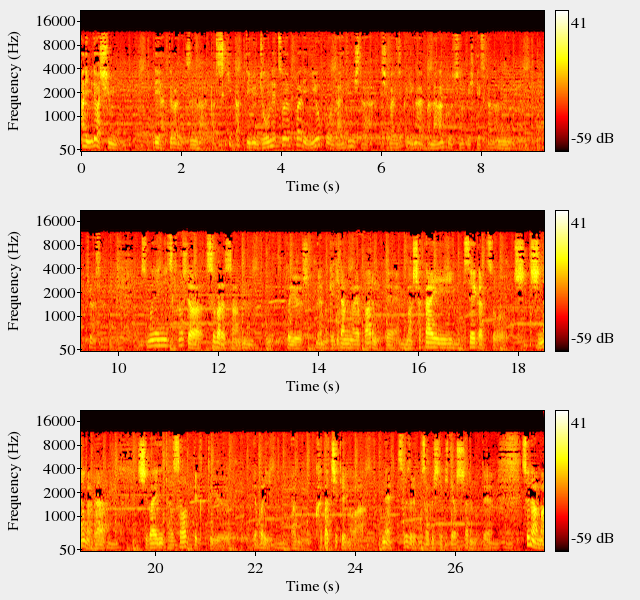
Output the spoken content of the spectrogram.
ある意味では趣味でやってるわけですから、やっぱ好きだっていう情熱をやっぱり意欲を大事にした芝居作りがやっぱ長く続く秘訣かなという気はする。うん、その辺につきましてはスバルさんという、うん、劇団がやっぱあるので、うん、まあ、社会生活をしながら芝居に携わっていくというやっぱりあの形というのはね、それぞれ模索してきてらっしゃるので、そういうのは、ま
